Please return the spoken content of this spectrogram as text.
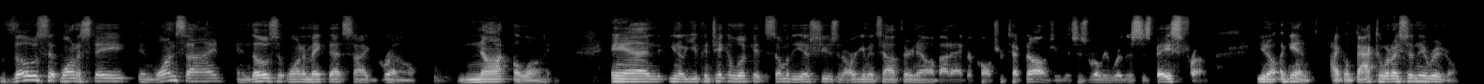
those that want to stay in one side and those that want to make that side grow not aligned. And you know, you can take a look at some of the issues and arguments out there now about agriculture technology, which is really where this is based from you know, again, I go back to what I said in the original.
